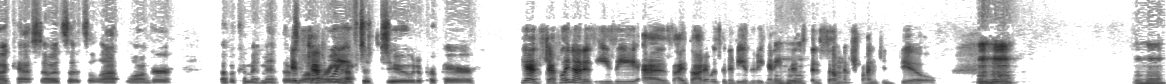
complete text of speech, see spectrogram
podcast so it's a, it's a lot longer of a commitment. There's It's a lot more you have to do to prepare. Yeah, it's definitely not as easy as I thought it was going to be in the beginning, but Mhm. it's been so much fun to do. mm-hmm. Mm-hmm.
